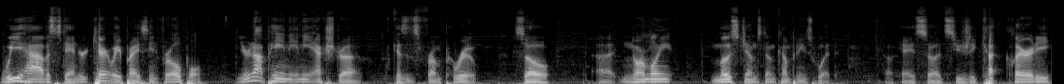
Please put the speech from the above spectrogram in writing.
We have a standard carat weight pricing for opal. You're not paying any extra because it's from Peru. So uh, normally, most gemstone companies would. Okay, so it's usually cut clarity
